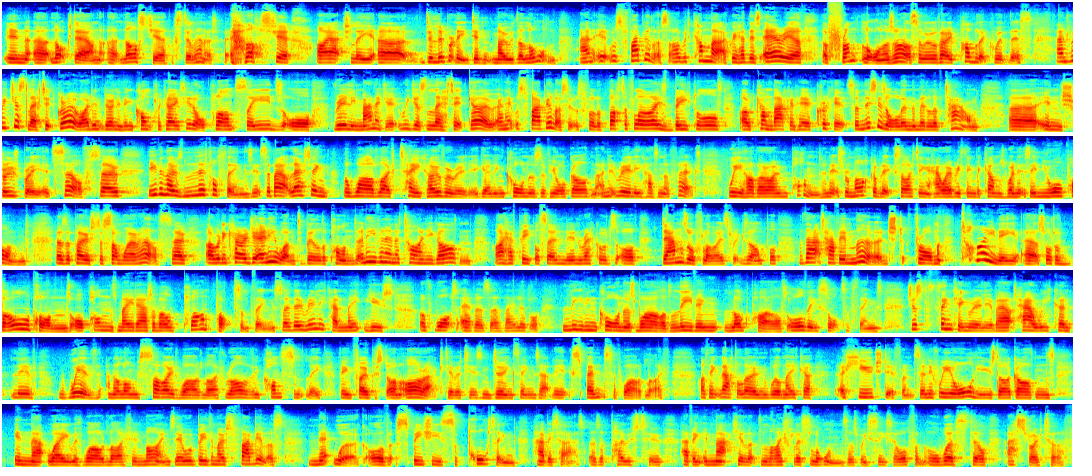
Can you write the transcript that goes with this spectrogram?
in uh, lockdown uh, last year, we're still in it, last year I actually uh, deliberately didn't mow the lawn and it was fabulous. I would come back, we had this area of front lawn as well, so we were very public with this and we just let it grow. I didn't do anything complicated or plant seeds or really manage it, we just let it go and it was fabulous. It was full of butterflies, beetles, I would come back and hear crickets and this is all in the middle of town uh, in Shrewsbury itself. So even those little things, it's about letting the wildlife take over really again in corners of your garden, and it really has an effect. We have our own pond, and it's remarkably exciting how everything becomes when it's in your pond as opposed to somewhere else. So I would encourage anyone to build a pond, and even in a tiny garden. I have people send in records of damselflies, for example, that have emerged from tiny uh, sort of bowl ponds or ponds made out of old plant pots and things. So they really can make use of whatever's available. Leaving corners wild, leaving log piles, all these sorts of things. Just thinking really about how we can live with and alongside wildlife rather than constantly being focused on our activities and doing things at the expense of wildlife. I think that alone will make a, a huge difference. And if we all used our gardens in that way with wildlife in mind, there would be the most fabulous network of species supporting habitat as opposed to having immaculate lifeless lawns as we see so often, or worse still, astroturf.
